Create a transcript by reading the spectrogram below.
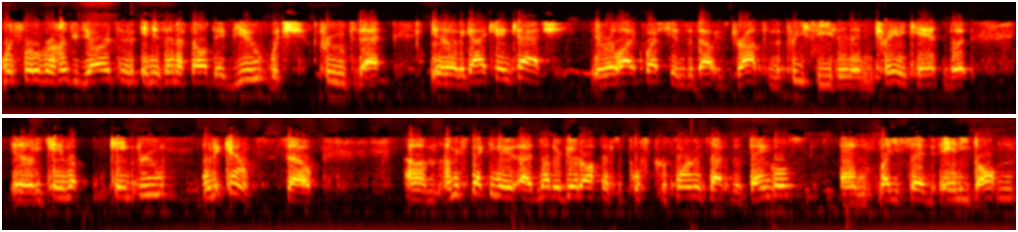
went for over 100 yards in, in his NFL debut, which proved that, you know, the guy can catch. There were a lot of questions about his drops in the preseason and training camp, but, you know, he came up, came through when it counts. So um, I'm expecting a, another good offensive performance out of the Bengals. And like you said, Andy Dalton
